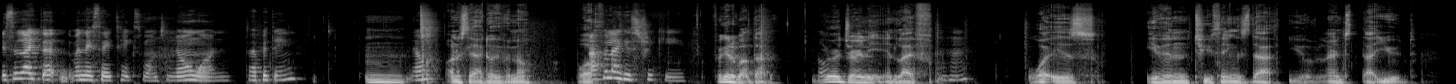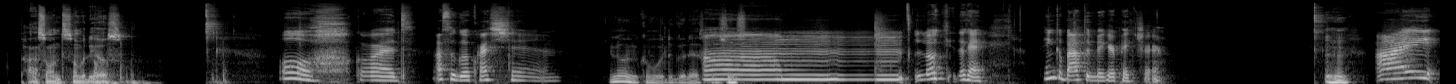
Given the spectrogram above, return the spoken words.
Is it like that when they say "takes one to know one" type of thing? No, Honestly, I don't even know. But I feel like it's tricky. forget about that. Your journey in life. what is even two things that you have learned that you'd pass on to somebody else? Oh God, that's a good question. You know, you come with the good questions. Um, look, okay. Think about the bigger picture. Mhm. I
